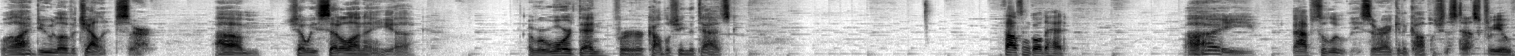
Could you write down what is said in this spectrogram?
Well, I do love a challenge, sir. Um, shall we settle on a uh, a reward then for accomplishing the task? Thousand gold ahead. I absolutely, sir. I can accomplish this task for you.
